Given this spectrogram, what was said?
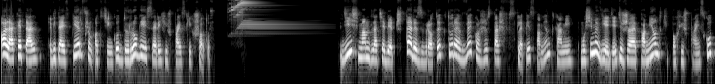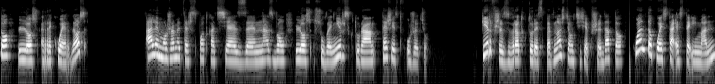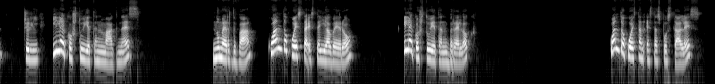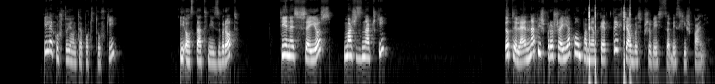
Hola, ¿qué tal? Witaj w pierwszym odcinku drugiej serii hiszpańskich shotów. Dziś mam dla Ciebie cztery zwroty, które wykorzystasz w sklepie z pamiątkami. Musimy wiedzieć, że pamiątki po hiszpańsku to los recuerdos, ale możemy też spotkać się z nazwą los souvenirs, która też jest w użyciu. Pierwszy zwrot, który z pewnością Ci się przyda, to ¿Cuánto cuesta este imán? Czyli ile kosztuje ten magnes? Numer dwa. ¿Cuánto cuesta este llavero? Ile kosztuje ten brelok? ¿Cuánto cuestan estas postales? Ile kosztują te pocztówki? I ostatni zwrot. ¿Tienes sellos? Masz znaczki? To tyle. Napisz proszę, jaką pamiątkę Ty chciałbyś przywieźć sobie z Hiszpanii.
